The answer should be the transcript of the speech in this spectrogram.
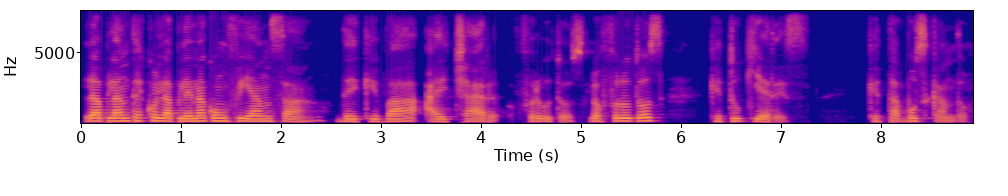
la plantes con la plena confianza de que va a echar frutos, los frutos que tú quieres, que estás buscando.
